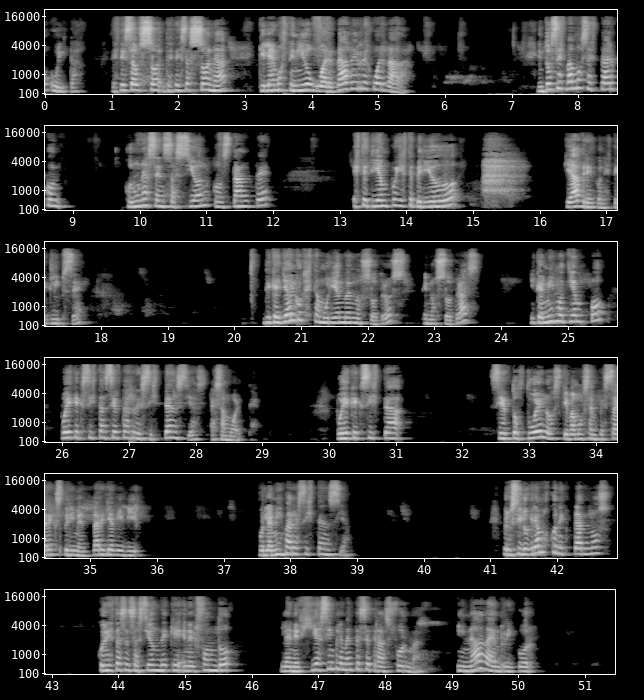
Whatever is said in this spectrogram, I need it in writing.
oculta, desde esa, desde esa zona que la hemos tenido guardada y resguardada. Entonces vamos a estar con, con una sensación constante este tiempo y este periodo que abre con este eclipse, de que hay algo que está muriendo en nosotros, en nosotras, y que al mismo tiempo puede que existan ciertas resistencias a esa muerte. Puede que exista ciertos duelos que vamos a empezar a experimentar y a vivir por la misma resistencia. Pero si logramos conectarnos con esta sensación de que en el fondo la energía simplemente se transforma y nada en rigor,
